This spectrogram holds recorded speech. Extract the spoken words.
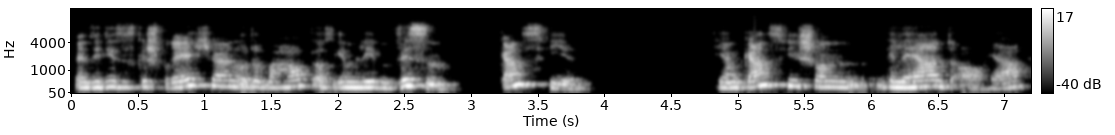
wenn sie dieses Gespräch hören oder überhaupt aus ihrem Leben wissen, ganz viel. Die haben ganz viel schon gelernt auch, ja.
